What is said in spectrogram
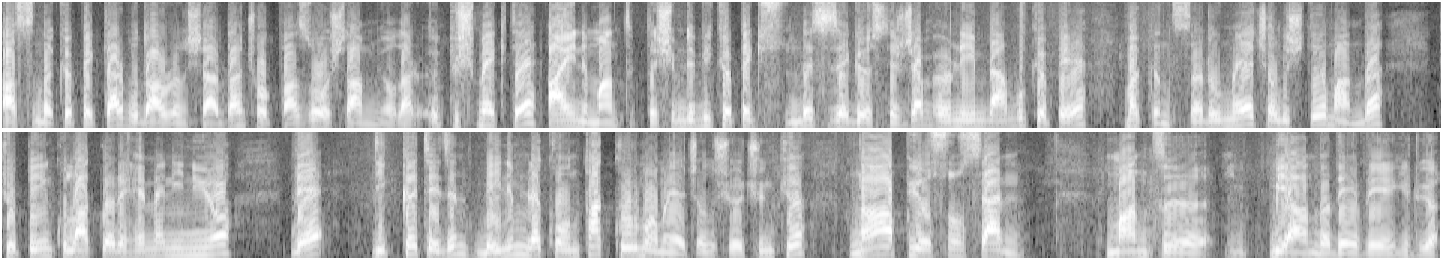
Aslında köpekler bu davranışlardan çok fazla hoşlanmıyorlar. Öpüşmek de aynı mantıkta. Şimdi bir köpek üstünde size göstereceğim. Örneğin ben bu köpeğe bakın sarılmaya çalıştığım anda köpeğin kulakları hemen iniyor ve dikkat edin benimle kontak kurmamaya çalışıyor. Çünkü ne yapıyorsun sen mantığı bir anda devreye giriyor.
